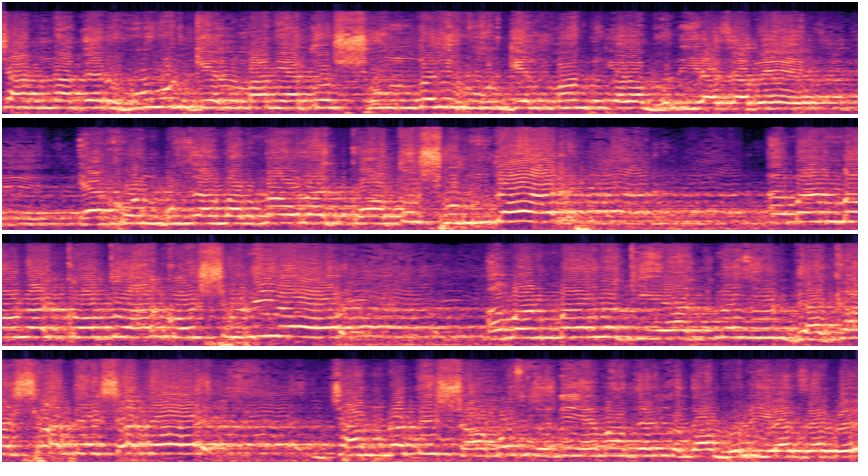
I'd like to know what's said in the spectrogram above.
জান্নাতের হুর গেল মানে এত সুন্দরী হুর গেল মানে কথা ভুলিয়া যাবে। এখন বুঝা আমার মাওলা কত সুন্দর। মাওলা কত আকর্ষণীয়। আমার মাওলা কি এক নজর দেখার সাথে সাথে জান্নাতের সমস্ত নিয়মাদের কথা ভুলিয়া যাবে?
